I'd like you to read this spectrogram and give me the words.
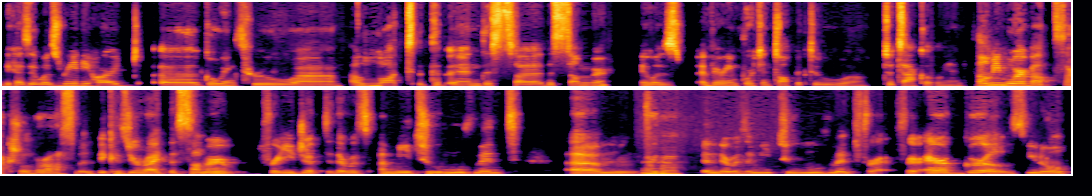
because it was really hard uh, going through uh, a lot in this uh, this summer. It was a very important topic to uh, to tackle. Yeah. Tell me more about sexual harassment because you're right. This summer for Egypt, there was a Me Too movement. Um, mm-hmm then there was a Me Too movement for for Arab girls. You know,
